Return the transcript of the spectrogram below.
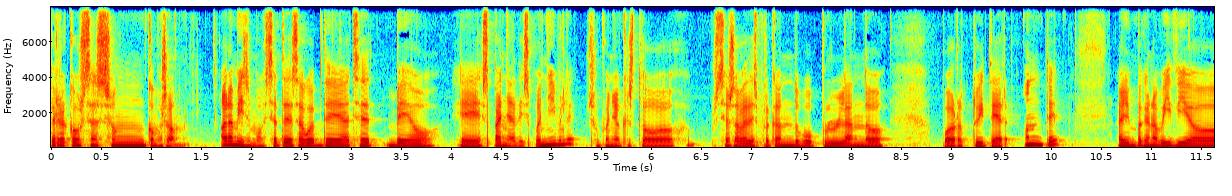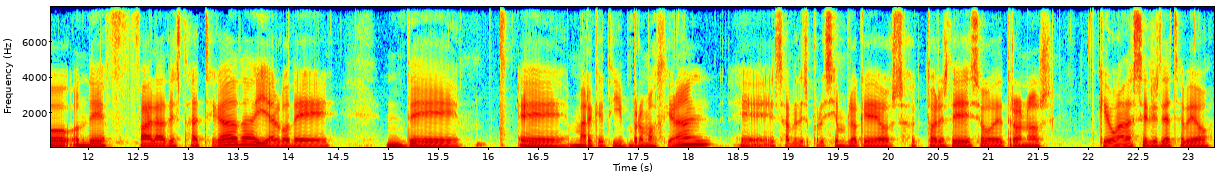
Pero cousas son como son. Ahora mismo, xa tedes a web de HBO eh, España disponible. Supoño que isto xa sabedes porque anduvo pululando por Twitter onte, hai un pequeno vídeo onde fala desta chegada e algo de, de eh, marketing promocional. Eh, sabedes, por exemplo, que os actores de Xogo de Tronos, que é unha das series de HBO,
